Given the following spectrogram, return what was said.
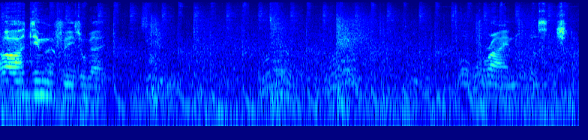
Oh, den Move finde ich so geil. Ryan, du bist nicht stark.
